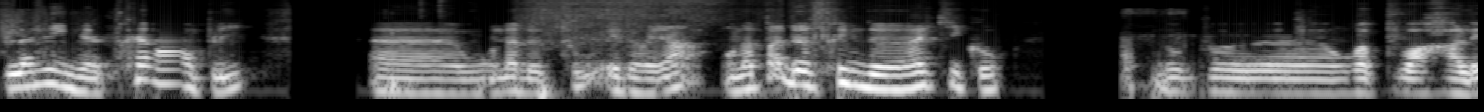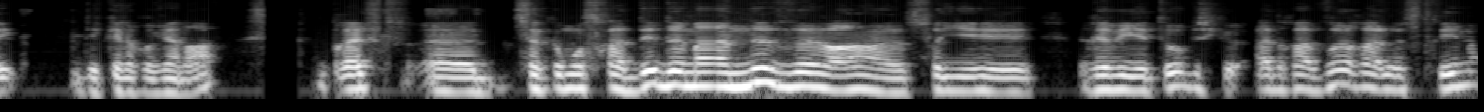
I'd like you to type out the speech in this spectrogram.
planning très rempli, euh, où on a de tout et de rien. On n'a pas de stream de Akiko, donc euh, on va pouvoir râler dès qu'elle reviendra. Bref, euh, ça commencera dès demain 9h, soyez réveillés tôt, puisque Adra verra le stream.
